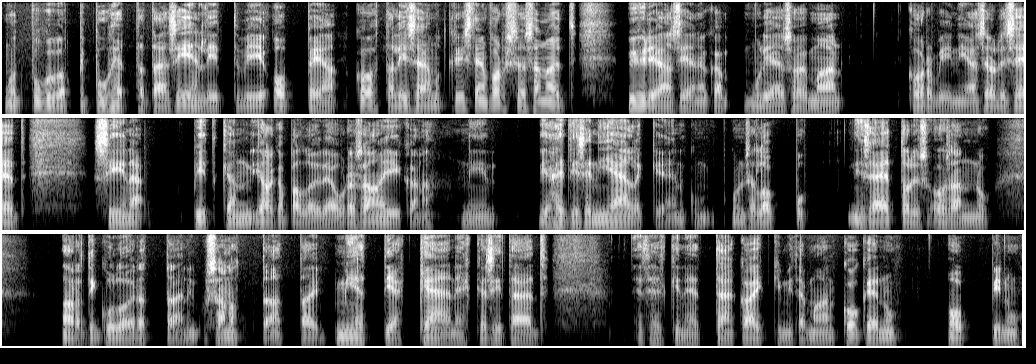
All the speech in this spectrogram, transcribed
Mutta pukukoppi puhetta tai siihen liittyviä oppeja kohta lisää. Mutta Christian Forssell sanoit yhden asian, joka mulla jäi soimaan korviin, ja se oli se, että siinä pitkän jalkapalloilijaurassa aikana, niin, ja heti sen jälkeen, kun, kun se loppui, niin sä et olisi osannut artikuloida tai niin kuin sanottaa tai miettiäkään ehkä sitä, että, että hetkinen, että tämä kaikki, mitä mä oon kokenut oppinut,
